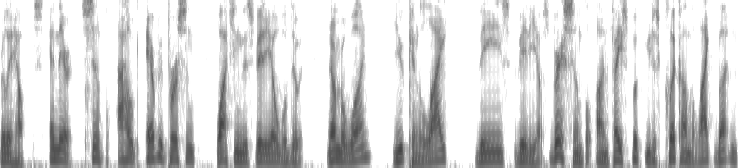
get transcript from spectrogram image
really help us. And they're simple. I hope every person watching this video will do it. Number one, you can like these videos. Very simple. On Facebook, you just click on the like button,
